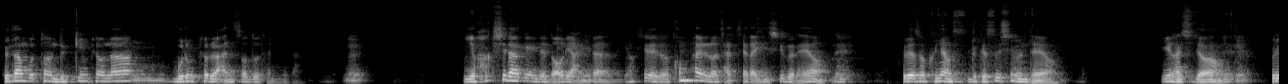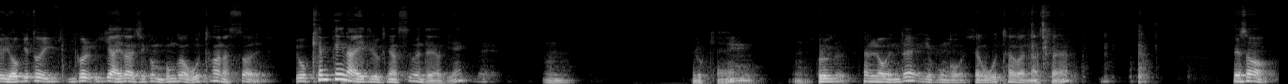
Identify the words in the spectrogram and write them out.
그 다음부터는 느낌표나 음. 물음표를 안 써도 됩니다. 네. 이게 확실하게 이제 널이 아니라는 게 확실해서 컴파일러 자체가 인식을 해요. 네. 그래서 그냥 이렇게 쓰시면 돼요. 이해 가시죠? 네. 네. 그리고 여기도 이- 이걸 이게 아니라 지금 뭔가 오타가 났어. 요 캠페인 아이디를 그냥 쓰면 돼요, 여기. 네. 음. 이렇게. 음. 음. 그렇게 하려고 했는데 이게 뭔가 제가 오타가 났어요. 그래서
